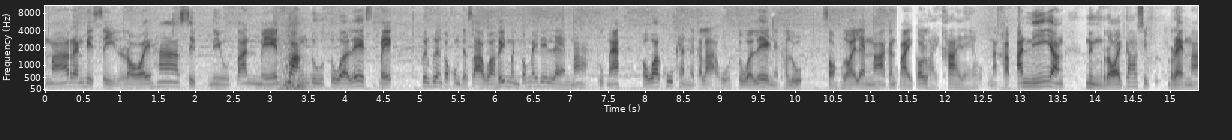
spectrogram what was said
งม้าแรงบิด 450 นิวตันเมตร ฟังดูตัวเลขสเปค เพื่อนๆก็คงจะทราบว่าเฮ้ยมันก็ไม่ได้แรงมากถูกไหมเพราะว่าคู่แข่งในตลาดโหตัวเลขเนี่ยทะลุ 200 แรงม้ากันไปก็หลายค่ายแล้วนะครับ อันนี้ยัง 190 แรงม้า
